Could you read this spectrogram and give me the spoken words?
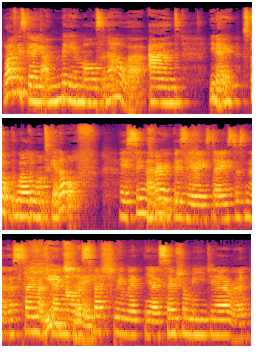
life is going at a million miles an hour and, you know, stop the world, I want to get off. It seems um, very busy these days, doesn't it? There's so much hugely. going on, especially with, you know, social media and,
